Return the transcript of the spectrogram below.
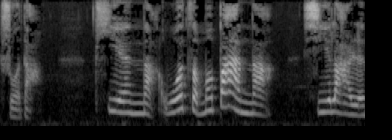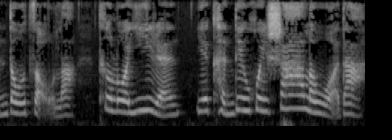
说道：“天哪，我怎么办呢？希腊人都走了，特洛伊人也肯定会杀了我的。”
